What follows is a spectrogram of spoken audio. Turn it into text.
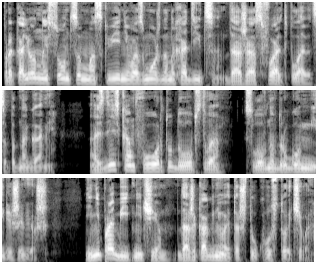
В прокаленной солнцем Москве невозможно находиться, даже асфальт плавится под ногами. А здесь комфорт, удобство, словно в другом мире живешь. И не пробить ничем, даже к огню эта штука устойчива.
